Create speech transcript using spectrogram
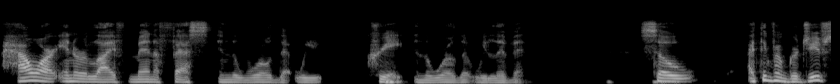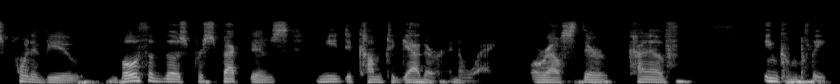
how our inner life manifests in the world that we hmm. create in the world that we live in so I think from Gurdjieff's point of view, both of those perspectives need to come together in a way, or else they're kind of incomplete.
